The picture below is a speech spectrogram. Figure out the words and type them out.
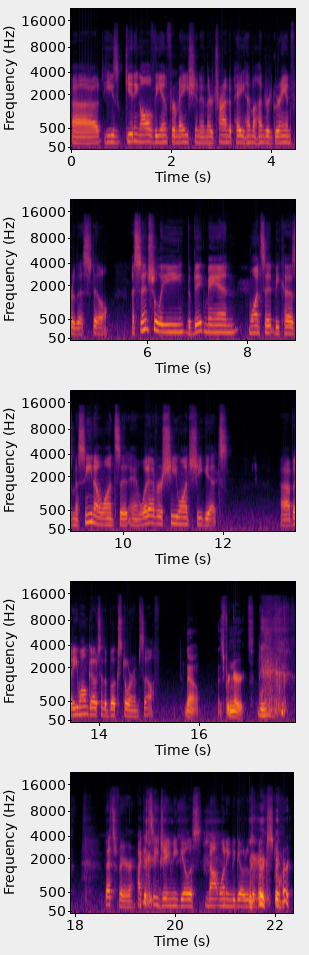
uh, he's getting all of the information and they're trying to pay him a hundred grand for this still essentially the big man wants it because Messina wants it, and whatever she wants, she gets. Uh, but he won't go to the bookstore himself. No, that's for nerds. That's fair. I could see Jamie Gillis not wanting to go to the bookstore.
